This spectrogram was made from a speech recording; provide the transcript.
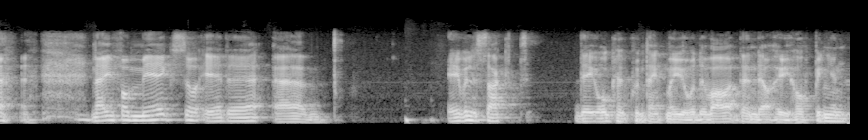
Nei, for meg så er det um, Jeg ville sagt Det jeg òg kunne tenkt meg å gjøre, det var den der øyhoppingen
